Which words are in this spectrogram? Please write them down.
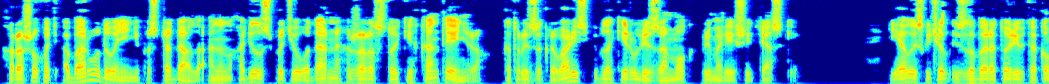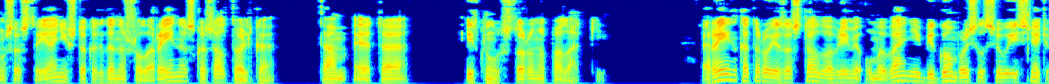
Хорошо, хоть оборудование не пострадало, оно находилось в противоударных жаростойких контейнерах, которые закрывались и блокировали замок при малейшей тряске. Я выскочил из лаборатории в таком состоянии, что когда нашел Рейна, сказал только «Там это...» и ткнул в сторону палатки. Рейн, которого я застал во время умывания, бегом бросился выяснять,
